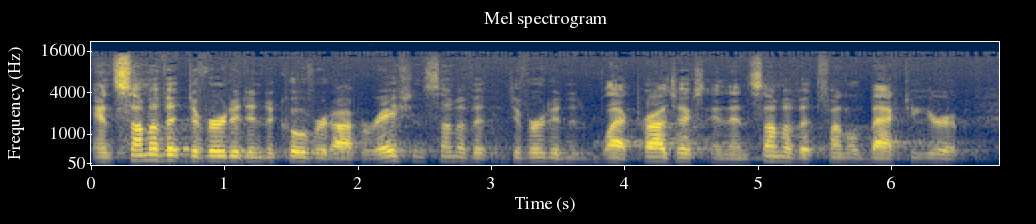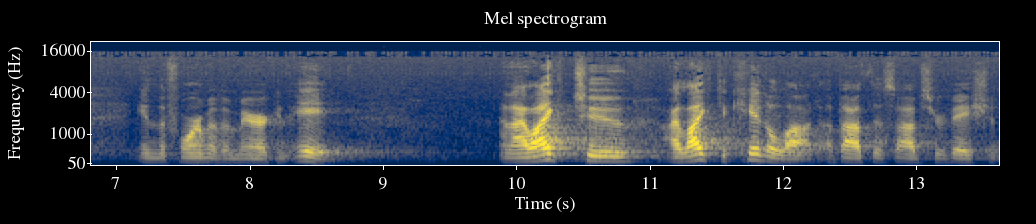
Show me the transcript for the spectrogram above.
and some of it diverted into covert operations, some of it diverted into black projects, and then some of it funneled back to Europe in the form of American aid. And I like to, I like to kid a lot about this observation.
